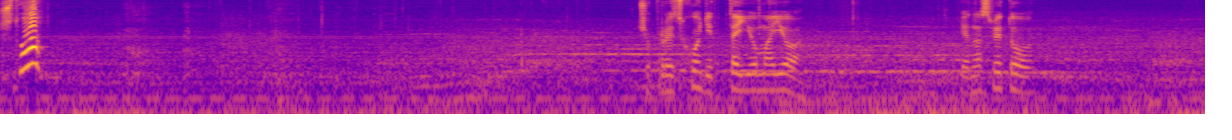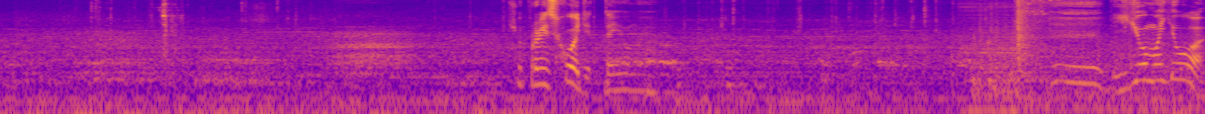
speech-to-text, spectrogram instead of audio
Что? Что происходит-то, ё-моё? Я на свету. Что происходит-то, ё-моё? Ё-моё!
